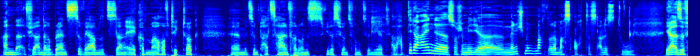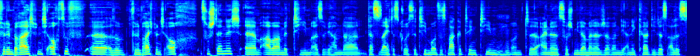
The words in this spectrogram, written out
an, für andere Brands zu werben, sozusagen, ey, kommt mal auch auf TikTok. Äh, mit so ein paar Zahlen von uns, wie das für uns funktioniert. Aber habt ihr da einen, der Social Media äh, Management macht oder machst auch das alles du? Ja, also für den Bereich bin ich auch zu, äh, also für den Bereich bin ich auch zuständig, ähm, aber mit Team. Also wir haben da, das ist eigentlich das größte Team bei uns, das Marketing-Team mhm. und äh, eine Social Media Managerin, die Annika, die das alles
